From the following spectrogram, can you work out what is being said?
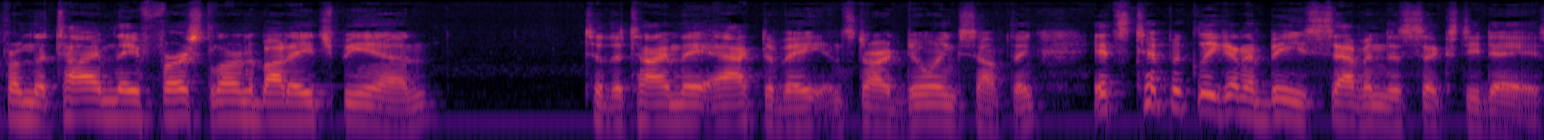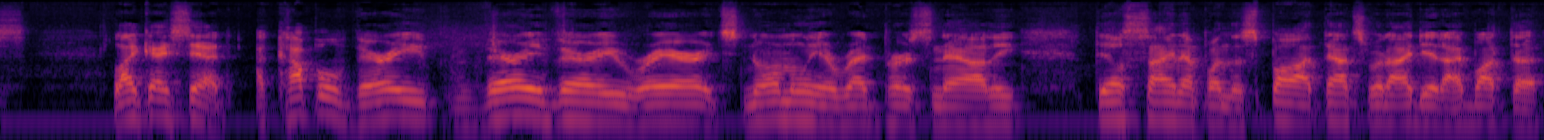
from the time they first learn about HBN to the time they activate and start doing something, it's typically going to be 7 to 60 days. Like I said, a couple very, very, very rare. It's normally a red personality. They'll sign up on the spot. That's what I did. I bought the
